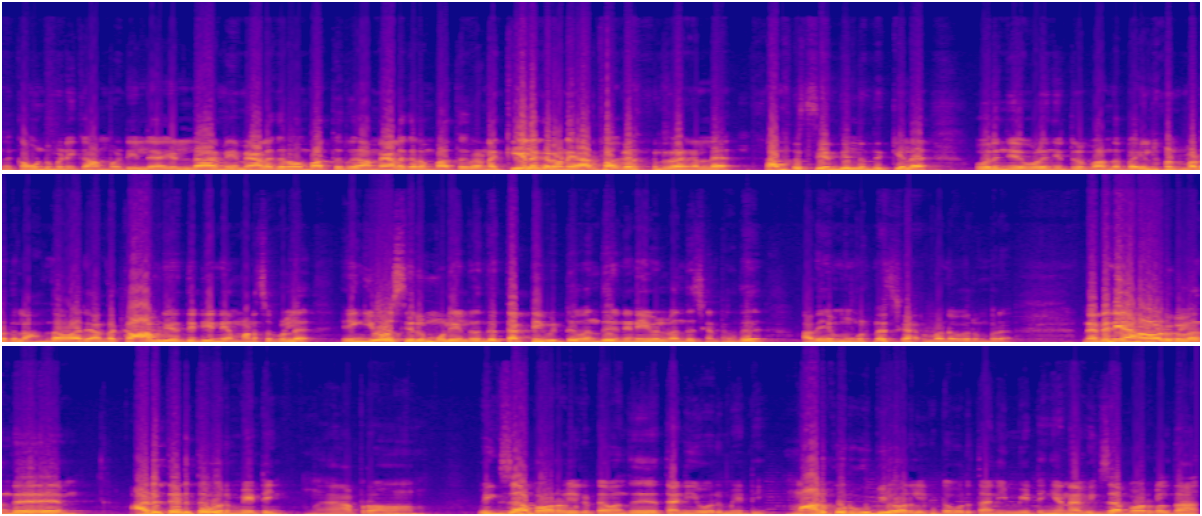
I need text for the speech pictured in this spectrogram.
இந்த கவுண்டுமணி காமெடியில் எல்லாமே மேலக்கரவன் பார்த்துக்கிறான் மேலகரம் பார்த்துக்கிறான்னா கீழகரவனை யார் பார்க்குறதுன்றாங்கல்ல? அந்த செந்திலேருந்து கீழே ஒளிஞ்சு ஒளிஞ்சிட்டு இருப்பான் அந்த பைலோன் படத்தில். அந்த மாதிரி அந்த காமெடியை திடீர்னு என் மனசுக்குள்ளே எங்கேயோ சிறுமொழியிலிருந்து தட்டி விட்டு வந்து நினைவில் வந்து சென்றது. அதையும் உங்களோட ஷேர் பண்ண விரும்புகிறேன் நெதனியாக அவர்கள் வந்து அடுத்தடுத்த ஒரு மீட்டிங் அப்புறம் விக்ஸாப் அவர்கள்கிட்ட வந்து தனி ஒரு மீட்டிங் மார்க்கோ ரூபி அவர்கள்கிட்ட ஒரு தனி மீட்டிங் ஏன்னா விக்ஸாப் அவர்கள் தான்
